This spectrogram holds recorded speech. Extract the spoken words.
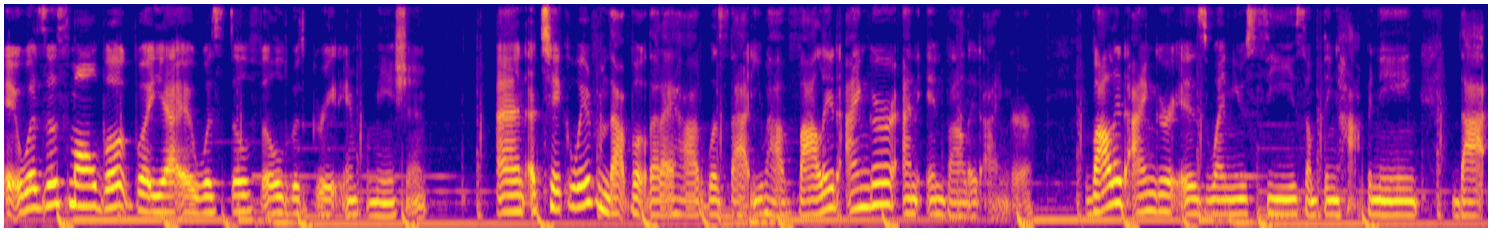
it was a small book, but yeah, it was still filled with great information. And a takeaway from that book that I had was that you have valid anger and invalid anger. Valid anger is when you see something happening that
